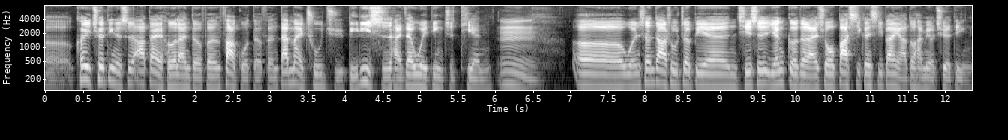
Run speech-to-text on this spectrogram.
呃，可以确定的是，阿戴荷兰得分，法国得分，丹麦出局，比利时还在未定之天。嗯，呃，纹身大叔这边其实严格的来说，巴西跟西班牙都还没有确定。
